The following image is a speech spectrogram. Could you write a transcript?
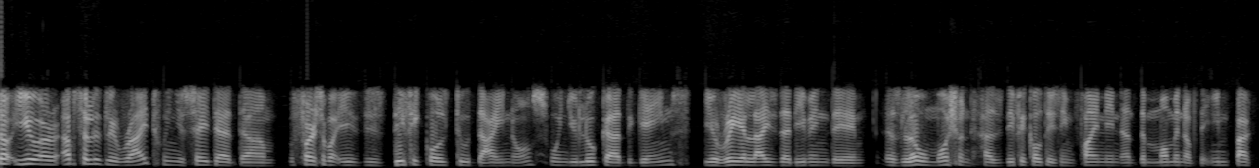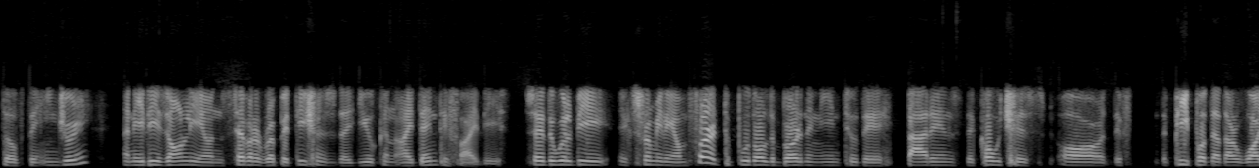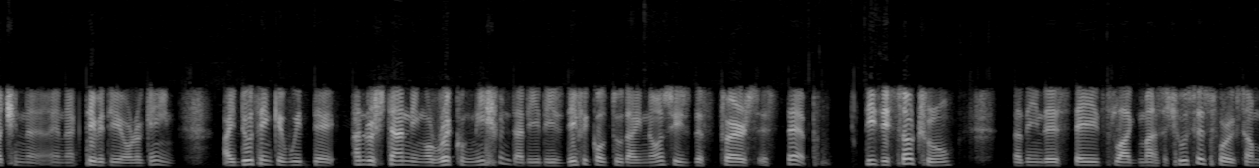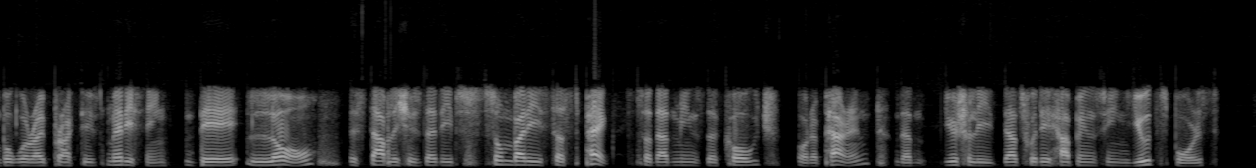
So you are absolutely right when you say that. Um, first of all, it is difficult to diagnose. When you look at the games, you realize that even the slow motion has difficulties in finding at the moment of the impact of the injury, and it is only on several repetitions that you can identify this. So it will be extremely unfair to put all the burden into the parents, the coaches, or the, the people that are watching an activity or a game. I do think with the understanding or recognition that it is difficult to diagnose is the first step. This is so true that in the states like Massachusetts, for example, where I practice medicine, the law establishes that if somebody suspects so that means the coach or a parent, that usually that's what it happens in youth sports,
